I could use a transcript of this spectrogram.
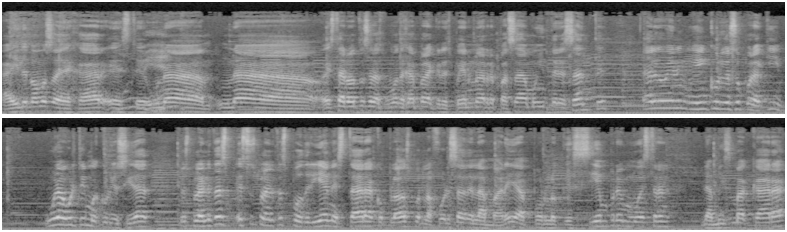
Ahí les vamos a dejar este, una, una... Esta nota se las podemos dejar para que les peguen una repasada muy interesante. Algo bien, bien curioso por aquí. Una última curiosidad. Los planetas, estos planetas podrían estar acoplados por la fuerza de la marea, por lo que siempre muestran la misma cara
